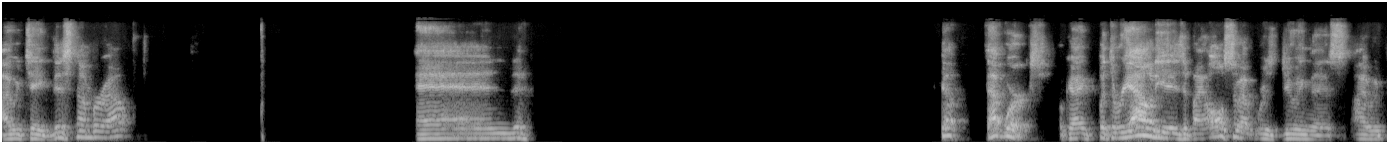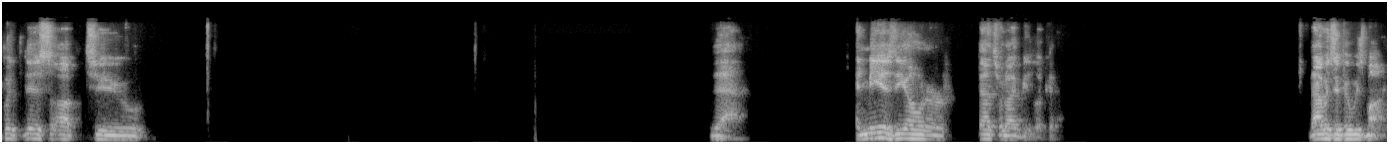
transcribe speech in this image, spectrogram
I would take this number out. And yep, that works. Okay. But the reality is, if I also was doing this, I would put this up to that. And me as the owner, that's what I'd be looking at. That was if it was mine,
